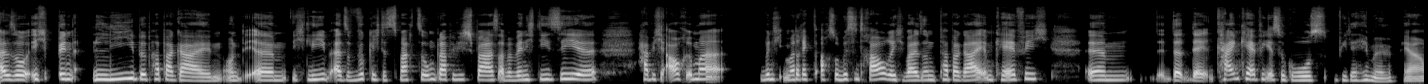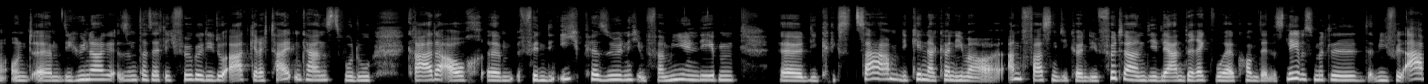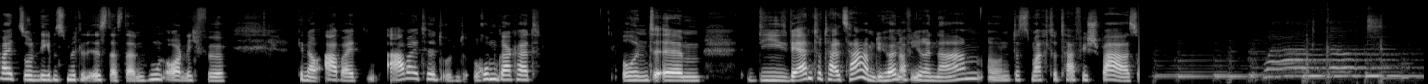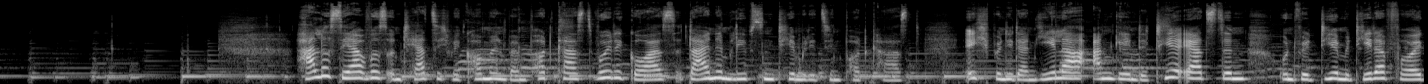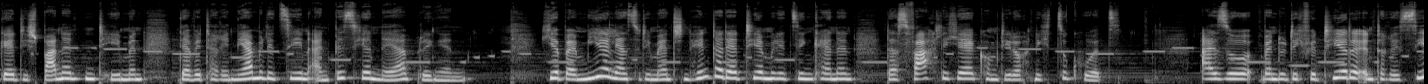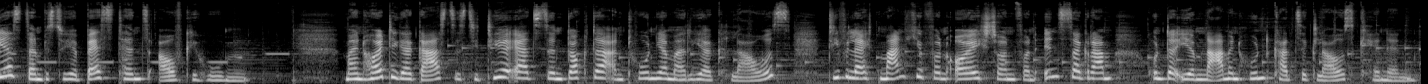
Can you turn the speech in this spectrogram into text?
Also ich bin liebe Papageien und ähm, ich liebe, also wirklich, das macht so unglaublich viel Spaß. Aber wenn ich die sehe, habe ich auch immer bin ich immer direkt auch so ein bisschen traurig, weil so ein Papagei im Käfig, ähm, der, der, kein Käfig ist so groß wie der Himmel, ja. Und ähm, die Hühner sind tatsächlich Vögel, die du artgerecht halten kannst, wo du gerade auch, ähm, finde ich persönlich, im Familienleben, äh, die kriegst zahm, die Kinder können die mal anfassen, die können die füttern, die lernen direkt, woher kommt denn das Lebensmittel, wie viel Arbeit so ein Lebensmittel ist, dass dann Huhn ordentlich für genau Arbeit, arbeitet und rumgackert. Und ähm, die werden total zahm, die hören auf ihre Namen und das macht total viel Spaß. Hallo, Servus und herzlich willkommen beim Podcast Wurde Gors, deinem liebsten Tiermedizin-Podcast. Ich bin die Daniela, angehende Tierärztin und will dir mit jeder Folge die spannenden Themen der Veterinärmedizin ein bisschen näher bringen. Hier bei mir lernst du die Menschen hinter der Tiermedizin kennen, das Fachliche kommt jedoch nicht zu kurz. Also, wenn du dich für Tiere interessierst, dann bist du hier bestens aufgehoben. Mein heutiger Gast ist die Tierärztin Dr. Antonia Maria Klaus, die vielleicht manche von euch schon von Instagram unter ihrem Namen Hundkatze Klaus kennen.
